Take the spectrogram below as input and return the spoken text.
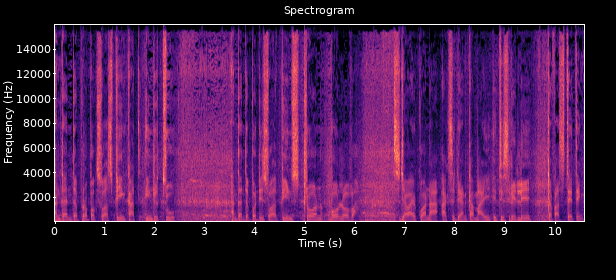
And then the Probox was being cut into two and then the bodies were being strewn all over. Sijawahi kuona accident kama hii. It is really devastating.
